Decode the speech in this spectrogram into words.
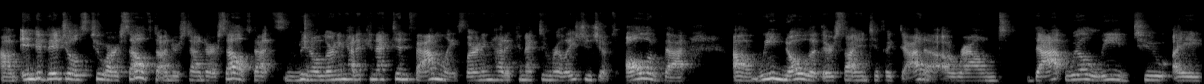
um, individuals to ourselves to understand ourselves. That's, you know, learning how to connect in families, learning how to connect in relationships, all of that um, we know that there's scientific data around that will lead to a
